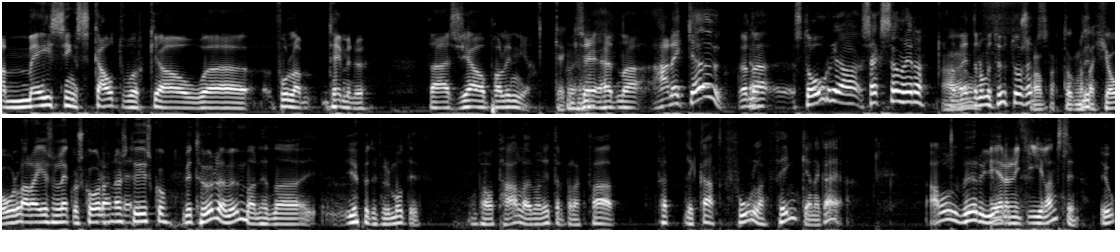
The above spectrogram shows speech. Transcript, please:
amazing scoutwork á uh, fúlam teiminu það er Sjá. Seg, hérna, hann er geðug. Hérna, stóri að sexan þeirra. Hann reyndir nú með 26 Frábært, tók náttúrulega hjólara í þessum leik og skoraði næstu því sko. Við töluðum um hann hérna í uppbytun fyrir mótið. Og þá talaðum hann yttar bara hvað hvernig gatt fúlan fengi hann að gæja? Alvöru Er hann ekki í landslinu? Jú.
